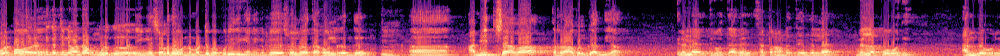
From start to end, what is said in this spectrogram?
ஒரு கட்சி ரெண்டு கட்சி நீ வந்தா உங்களுக்கு இப்ப நீங்க சொல்றது ஒண்ணு மட்டும் இப்ப புரியுதுங்க. நீங்க இப்ப சொல்ற தகவல் இருந்து அமித்ஷாவா ராகுல் காந்தியா? இரண்டாயிரத்தி இருபத்தி ஆறு சட்டமன்ற தேர்தலில் வெல்ல போவது. அந்த ஒரு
